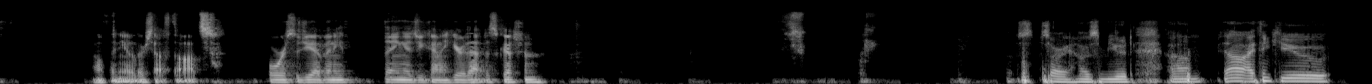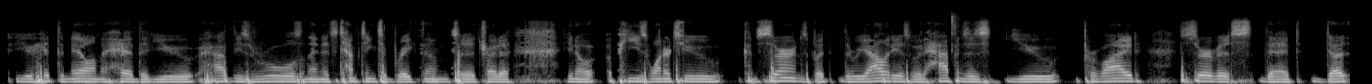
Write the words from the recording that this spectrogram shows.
I don't know if any others have thoughts. Boris, did you have anything as you kind of hear that discussion? Sorry, I was muted. Um, yeah, I think you you hit the nail on the head that you have these rules and then it's tempting to break them to try to, you know, appease one or two concerns. But the reality is what happens is you provide service that does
